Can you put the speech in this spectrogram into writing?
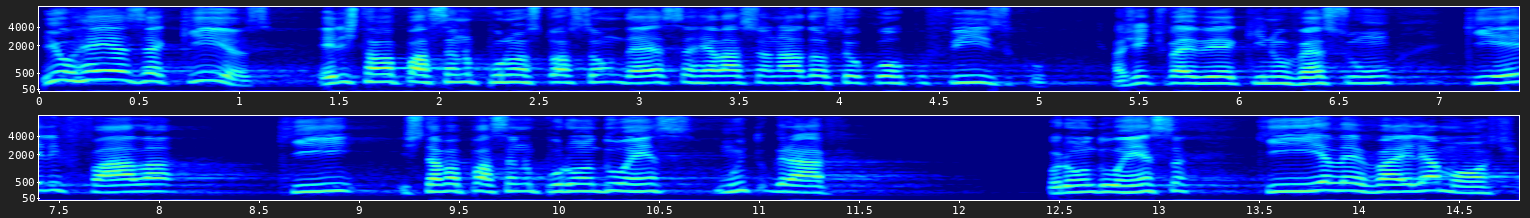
E o rei Ezequias, ele estava passando por uma situação dessa relacionada ao seu corpo físico a gente vai ver aqui no verso 1 que ele fala que estava passando por uma doença muito grave, por uma doença que ia levar ele à morte.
